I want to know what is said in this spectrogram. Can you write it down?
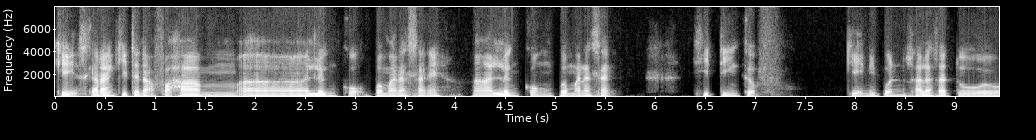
Okey, sekarang kita nak faham uh, lengkuk pemanasan eh. Uh, lengkung pemanasan. Heating curve. Okey, ini pun salah satu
